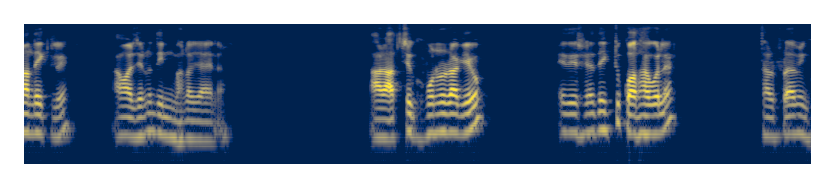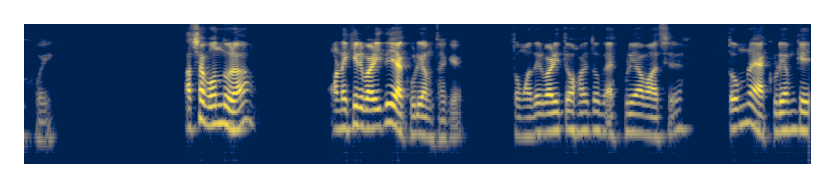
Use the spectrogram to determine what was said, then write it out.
না দেখলে আমার যেন দিন ভালো যায় না। আর রাত্রে ঘুমানোর আগেও এদের সাথে একটু কথা বলে, তারপরে আমি ঘুমাই। আচ্ছা বন্ধুরা, অনেকের বাড়িতেই অ্যাকুরিয়াম থাকে। তোমাদের বাড়িতেও হয়তো অ্যাকুরিয়াম আছে। তোমরা অ্যাকুরিয়ামকে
